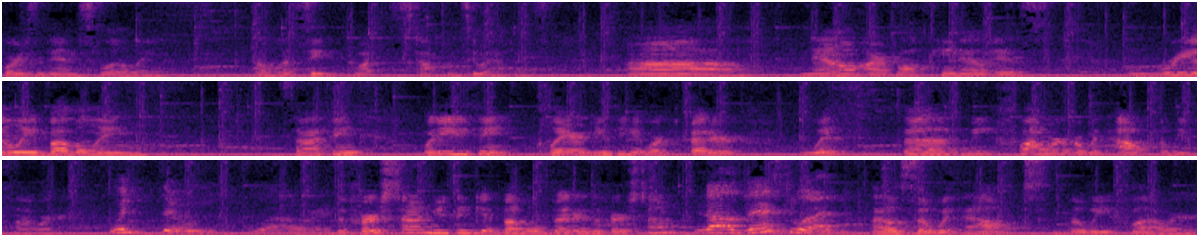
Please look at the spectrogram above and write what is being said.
pours it in slowly. Oh, let's see what, stop and see what happens. Ah, now our volcano is really bubbling. So I think, what do you think, Claire? Do you think it worked better with the wheat flour or without the wheat flour? With the wheat flour. The first time, you think it bubbled better the first time? No, this one. Oh, so without the wheat flour.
